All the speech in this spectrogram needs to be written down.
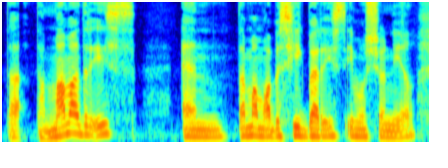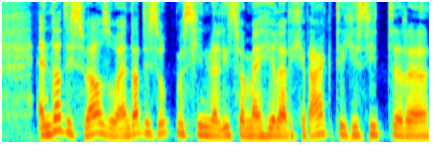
dat, dat mama er is en dat mama beschikbaar is, emotioneel. En dat is wel zo. En dat is ook misschien wel iets wat mij heel erg raakt. Je ziet er... eh,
